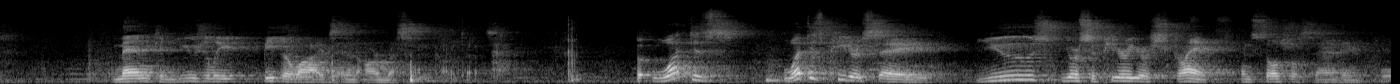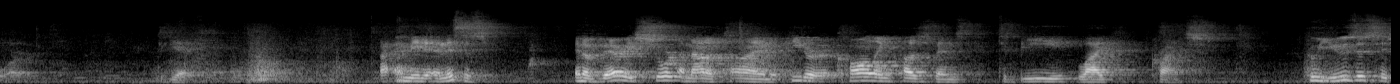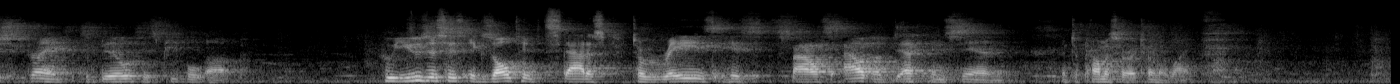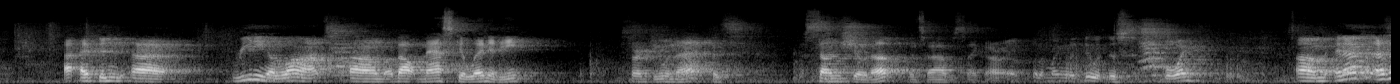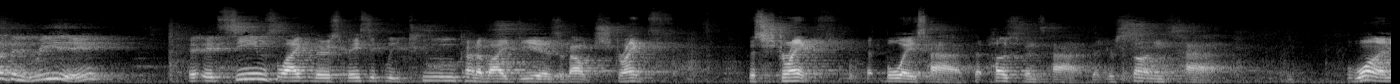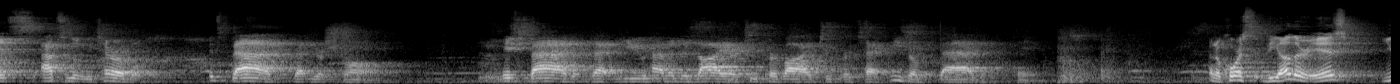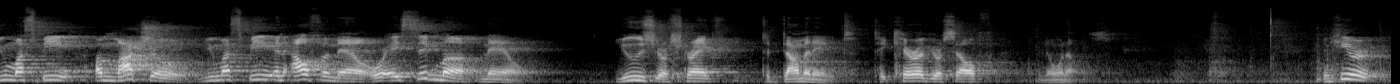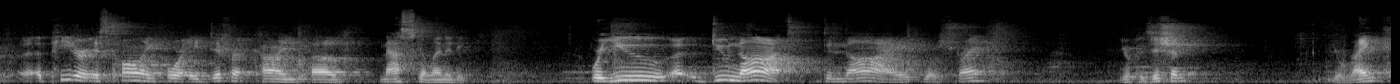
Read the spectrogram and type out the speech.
Men can usually beat their wives in an arm wrestling contest. But what does, what does Peter say use your superior strength and social standing for to give. I mean, and this is in a very short amount of time, Peter calling husbands to be like Christ, who uses his strength to build his people up, who uses his exalted status to raise his spouse out of death and sin and to promise her eternal life. I've been uh, reading a lot um, about masculinity. Started doing that because son showed up, and so I was like, all right, what am I going to do with this boy? Um, and as I've been reading, it, it seems like there's basically two kind of ideas about strength. The strength that boys have, that husbands have, that your sons have. One, it's absolutely terrible. It's bad that you're strong. It's bad that you have a desire to provide, to protect. These are bad. And of course, the other is you must be a macho. You must be an alpha male or a sigma male. Use your strength to dominate. Take care of yourself and no one else. And here, uh, Peter is calling for a different kind of masculinity, where you uh, do not deny your strength, your position, your rank,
